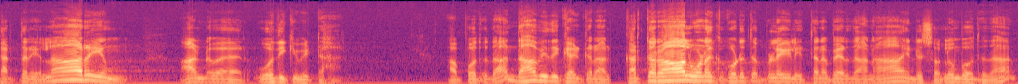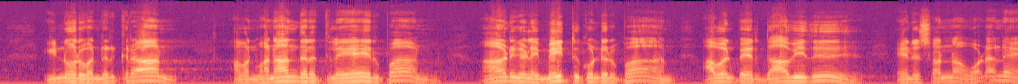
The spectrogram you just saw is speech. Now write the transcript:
கர்த்தர் எல்லாரையும் ஆண்டவர் ஒதுக்கி விட்டார். அப்போதுதான் தாவீது கேட்கிறார் கர்த்தரால் உனக்கு கொடுத்த பிள்ளைகள் இத்தனை பேர் தானா என்று சொல்லும்போது தான் இன்னொருவன் இருக்கிறான் அவன் வனாந்தரத்திலே இருப்பான். ஆடுகளை மேய்த்து கொண்டிருப்பான். அவன் பேர் தாவிது. என்று சொன்ன உடனே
